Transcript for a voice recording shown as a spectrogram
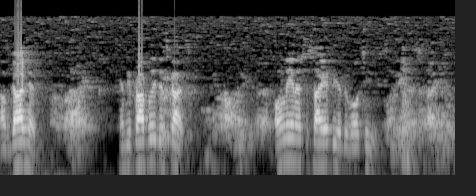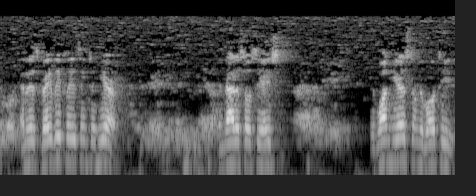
of Godhead can be properly discussed only in a society of devotees. And it is greatly pleasing to hear in that association if one hears from devotees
